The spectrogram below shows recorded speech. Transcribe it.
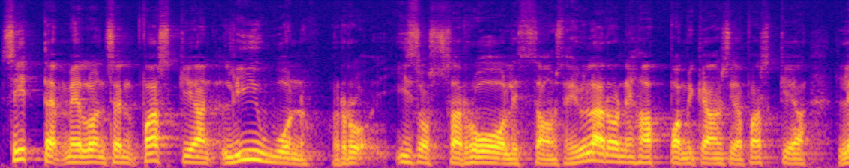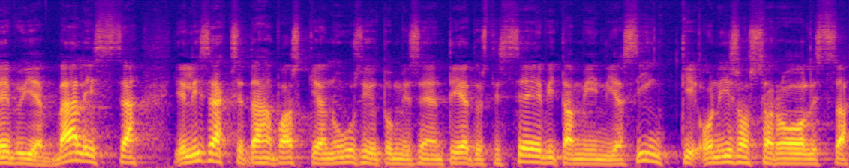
Sitten meillä on sen faskian liuun ro- isossa roolissa on se hyaluronihappo, mikä on siellä faskia levyjen välissä. Ja lisäksi tähän faskian uusiutumiseen tietysti C-vitamiini ja sinkki on isossa roolissa.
